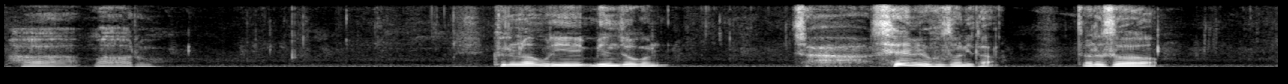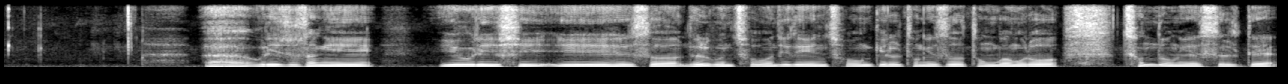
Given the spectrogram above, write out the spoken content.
파, 마루. 그러나 우리 민족은 자 셈의 후손이다. 따라서 아, 우리 조상이 유리시에서 넓은 초원지대인 초원길을 통해서 동방으로 천동했을 때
